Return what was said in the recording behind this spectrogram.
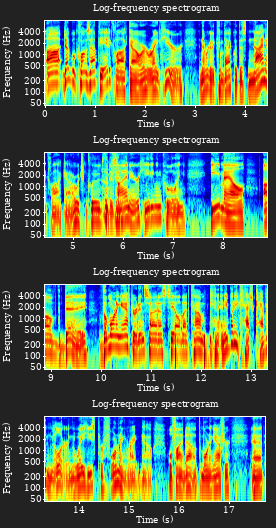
Uh, Doug will close out the eight o'clock hour right here, and then we're going to come back with this nine o'clock hour, which includes the Okay. design, air, heating, and cooling email of the day. The morning after at InsideSTL.com. Can anybody catch Kevin Miller in the way he's performing right now? We'll find out the morning after at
